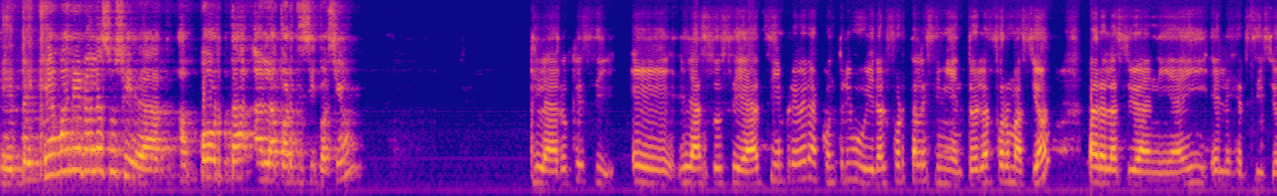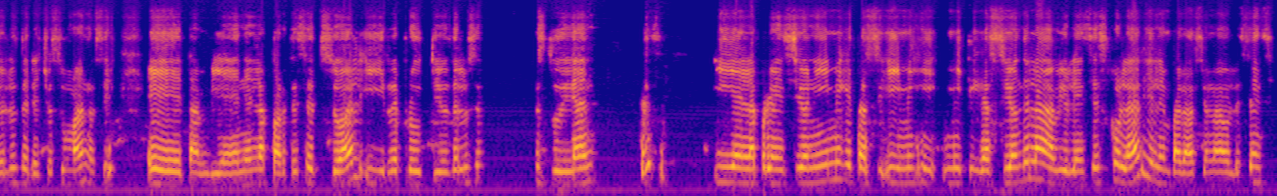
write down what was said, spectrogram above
eh, ¿de qué manera la sociedad aporta a la participación? Claro que sí. Eh, la sociedad siempre deberá contribuir al fortalecimiento de la formación para la ciudadanía y el ejercicio de los derechos humanos, ¿sí? Eh, también en la parte sexual y reproductiva de los estudiantes y en la prevención y mitigación de la violencia escolar y el embarazo en la adolescencia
